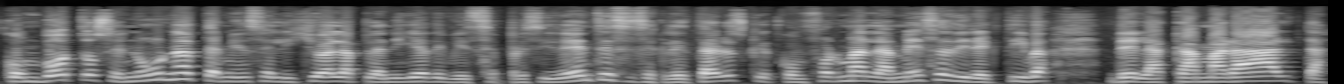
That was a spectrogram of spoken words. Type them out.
Con votos en una, también se eligió a la planilla de vicepresidentes y secretarios que conforman la mesa directiva de la Cámara Alta.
